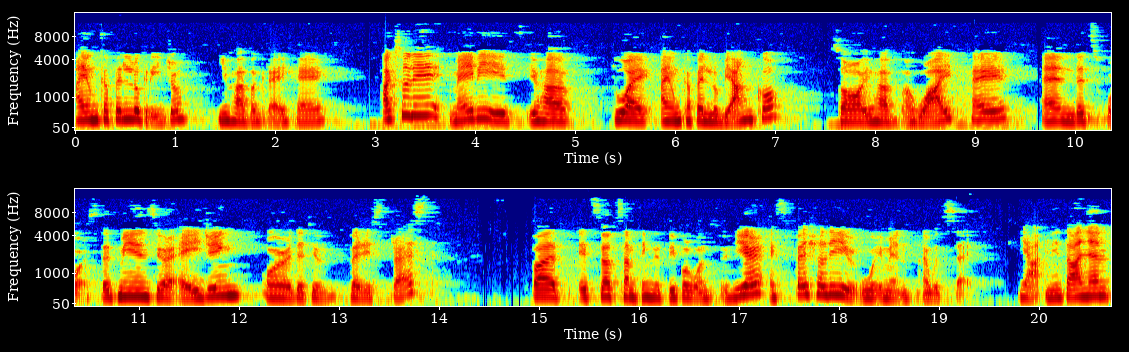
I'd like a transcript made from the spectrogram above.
Hai un capello grigio. You have a gray hair. Actually, maybe you have tu hai, hai un capello bianco, so you have a white hair, and that's worse. That means you're aging or that you're very stressed. But it's not something that people want to hear, especially women, I would say. Yeah, in Italian,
